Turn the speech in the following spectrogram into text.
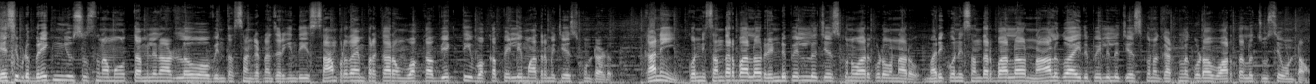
ఎస్ ఇప్పుడు బ్రేకింగ్ న్యూస్ చూస్తున్నాము. తమిళనాడులో ఓ వింత సంఘటన జరిగింది. సాంప్రదాయం ప్రకారం ఒక వ్యక్తి ఒక పెళ్ళి మాత్రమే చేసుకుంటాడు. కానీ కొన్ని సందర్భాల్లో రెండు పెళ్ళిలు చేసుకున్న వారు కూడా ఉన్నారు. మరి కొన్ని సందర్భాల్లో నాలుగు ఐదు పెళ్ళిలు చేసుకున్న ఘటనలు కూడా వార్తల్లో చూసే ఉంటాం.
